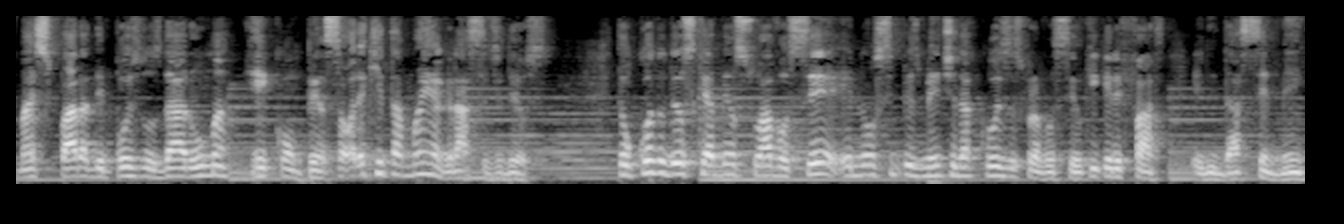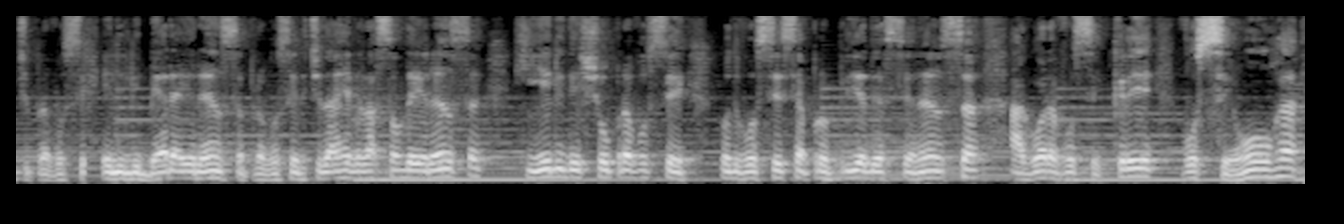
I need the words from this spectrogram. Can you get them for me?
mas para depois nos dar uma recompensa. Olha que tamanha graça de Deus. Então, quando Deus quer abençoar você, Ele não simplesmente dá coisas para você. O que, que Ele faz? Ele dá semente para você. Ele libera a herança para você. Ele te dá a revelação da herança que Ele deixou para você. Quando você se apropria dessa herança, agora você crê, você honra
